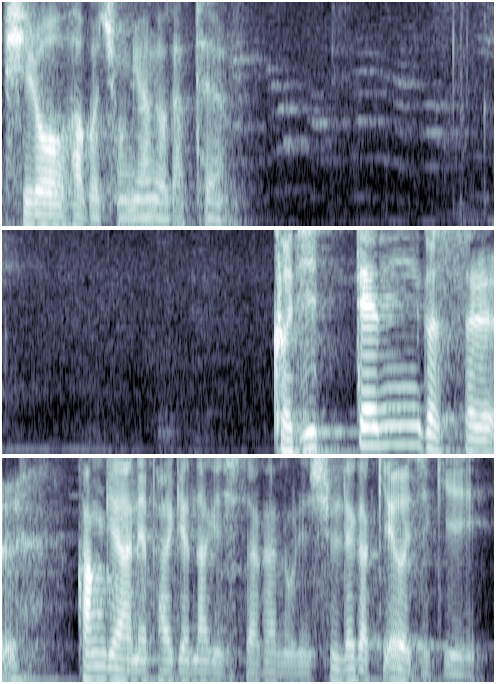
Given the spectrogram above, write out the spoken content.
필요하고 중요한 것 같아요. 거짓된 것을 관계 안에 발견하기 시작한 우리 신뢰가 깨어지기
